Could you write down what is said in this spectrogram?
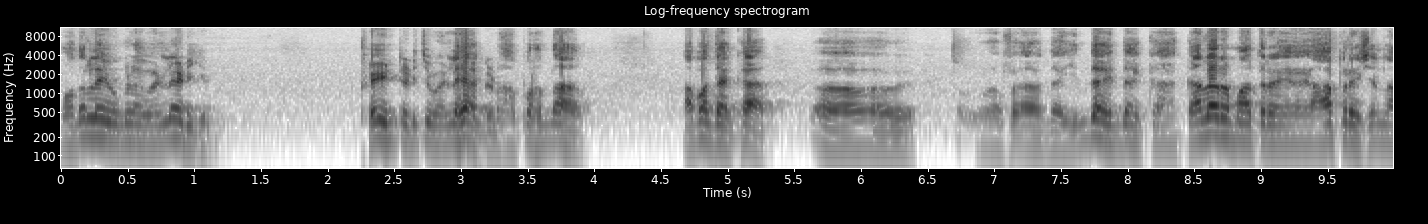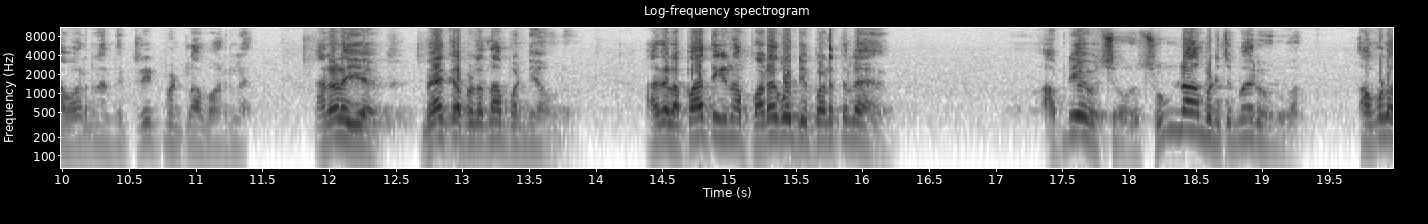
முதல்ல இவங்களை வெள்ளை அடிக்கணும். பெயிண்ட் அடித்து வெள்ளையாக்கணும். அப்புறம் தான் அப்போ அந்த க அந்த இந்த இந்த க கலரை மாத்திர ஆப்ரேஷன்லாம் வரல அந்த ட்ரீட்மெண்ட்லாம் வரல. அதனால் மேக்கப்பில் தான் பண்ணி ஆகணும். அதில் பார்த்தீங்கன்னா படகோட்டி படத்தில் அப்படியே சு- சுண்ணாம்பு அடிச்ச மாதிரி வருவாங்க. அவ்வளோ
